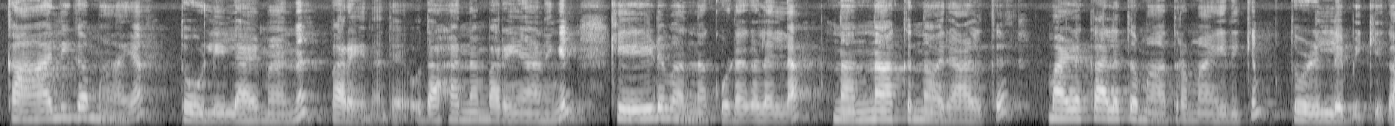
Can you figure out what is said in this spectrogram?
കാലികമായ തൊഴിലില്ലായ്മ എന്ന് പറയുന്നത്. ഉദാഹരണം പറയുകയാണെങ്കിൽ കേട് വന്ന കുടകളെല്ലാം നന്നാക്കുന്ന ഒരാൾക്ക് മഴക്കാലത്ത് മാത്രമായിരിക്കും തൊഴിൽ ലഭിക്കുക.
